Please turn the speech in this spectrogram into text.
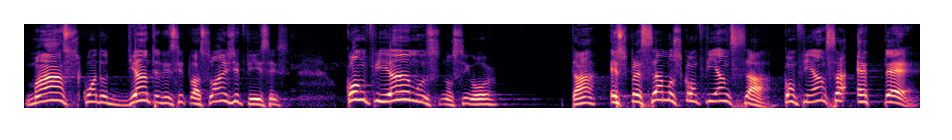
Mas, quando diante de situações difíceis, confiamos no Senhor, tá? Expressamos confiança. Confiança é fé.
